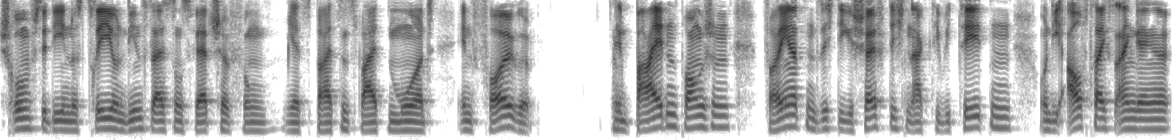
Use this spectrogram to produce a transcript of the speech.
schrumpfte die Industrie- und Dienstleistungswertschöpfung jetzt bereits im zweiten Monat in Folge. In beiden Branchen verringerten sich die geschäftlichen Aktivitäten und die Auftragseingänge,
